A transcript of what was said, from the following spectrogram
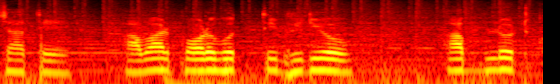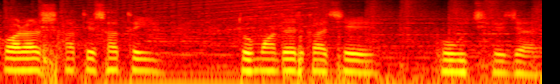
যাতে আবার পরবর্তী ভিডিও আপলোড করার সাথে সাথেই তোমাদের কাছে পৌঁছে যায়।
